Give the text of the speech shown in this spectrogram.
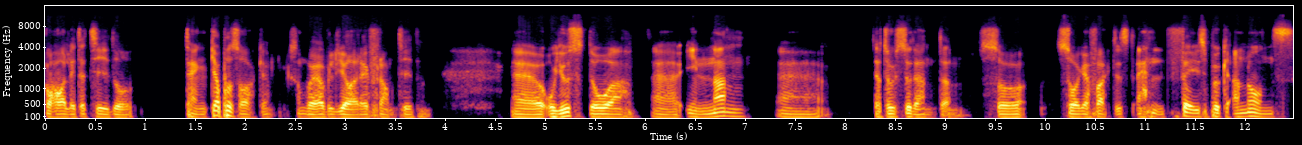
och ha lite tid att tänka på saken, liksom vad jag vill göra i framtiden. Eh, och just då, eh, innan eh, jag tog studenten, så såg jag faktiskt en Facebook-annons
